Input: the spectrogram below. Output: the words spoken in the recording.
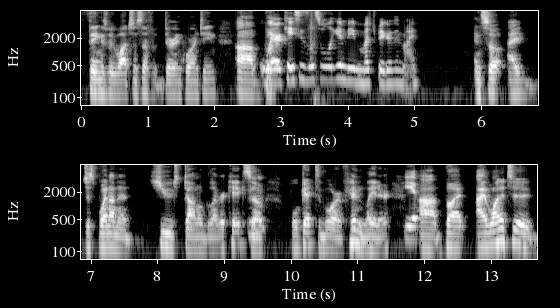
things we watch and stuff during quarantine. Uh, but, where Casey's list will again be much bigger than mine. and so I just went on a huge Donald Glover kick. So we'll get to more of him later. Yep. Uh, but I wanted to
